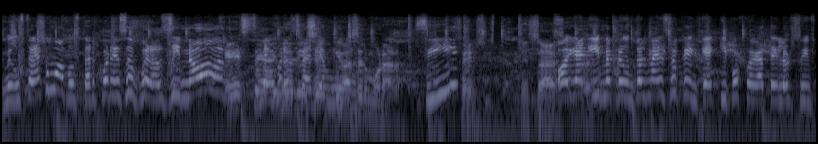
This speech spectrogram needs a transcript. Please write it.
Me gustaría como apostar por eso, pero si no, Este me año dicen que va a ser morada. ¿Sí? Sí, exacto. Oigan, y me preguntó el maestro que en qué equipo juega Taylor Swift.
